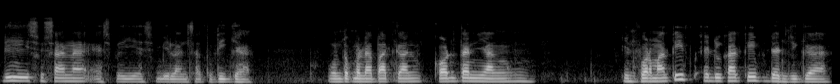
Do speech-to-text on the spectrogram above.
di Susana SPY 913 untuk mendapatkan konten yang informatif, edukatif dan juga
